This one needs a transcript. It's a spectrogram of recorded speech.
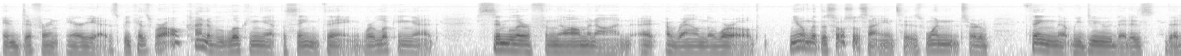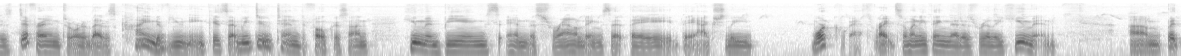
in different areas because we're all kind of looking at the same thing. We're looking at similar phenomenon uh, around the world. You know, with the social sciences, one sort of thing that we do that is that is different or that is kind of unique is that we do tend to focus on human beings and the surroundings that they they actually work with, right? So anything that is really human. Um, but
